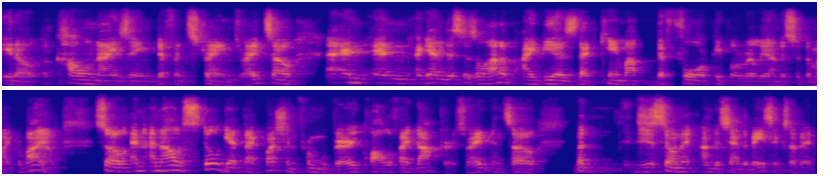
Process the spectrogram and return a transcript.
you know colonizing different strains right? So and and again this is a lot of ideas that came up before people really understood the microbiome. So and and i'll still get that question from very qualified doctors right? And so but just don't understand the basics of it.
